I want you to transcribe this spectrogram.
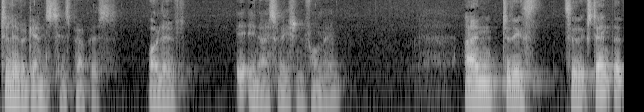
to live against his purpose or lived in isolation from him. And to the, to the extent that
